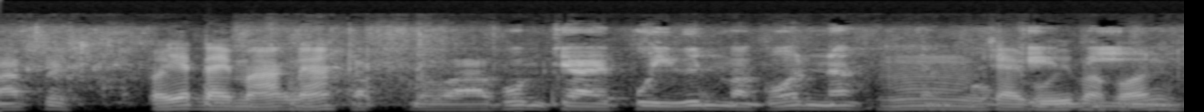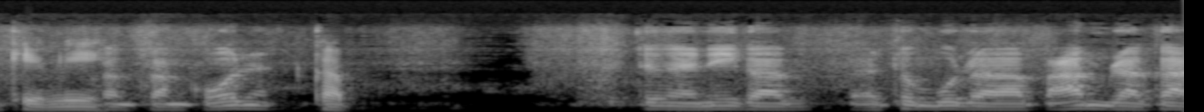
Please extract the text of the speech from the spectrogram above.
มากเลยประหยัดได้มากนะ กับแต่ว่าผมจ่ายปุ๋ยขึ้นมาก่อนนะอืมใช้ปุ๋ยมาก่อนเคมีกลางกลางๆก้อนนะครับ ถึงอันนี้ก็เอ่อสมมติว่าปาล์มราคา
